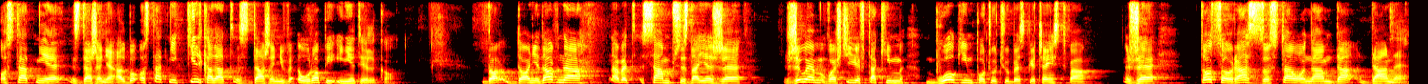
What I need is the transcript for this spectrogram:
ostatnie zdarzenia, albo ostatnie kilka lat zdarzeń w Europie i nie tylko. Do, do niedawna nawet sam przyznaję, że żyłem właściwie w takim błogim poczuciu bezpieczeństwa, że to, co raz zostało nam da dane,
